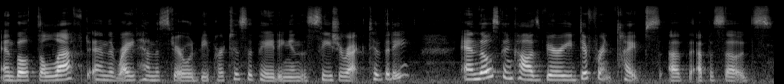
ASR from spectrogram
And both the left and the right hemisphere would be participating in the seizure activity. And those can cause very different types of episodes.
